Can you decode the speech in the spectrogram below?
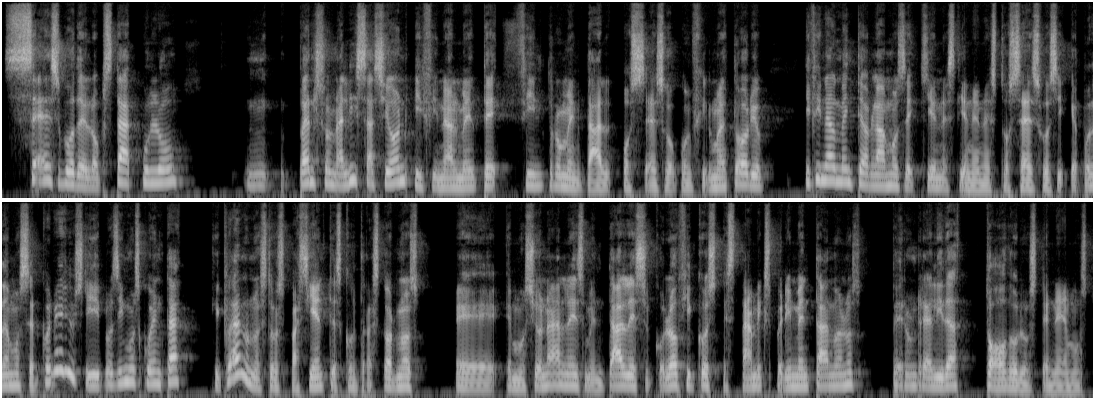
sesgo del obstáculo, mm, personalización y finalmente filtro mental o sesgo confirmatorio. Y finalmente hablamos de quiénes tienen estos sesgos y qué podemos hacer con ellos. Y nos dimos cuenta que, claro, nuestros pacientes con trastornos eh, emocionales, mentales, psicológicos están experimentándolos, pero en realidad todos los tenemos.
